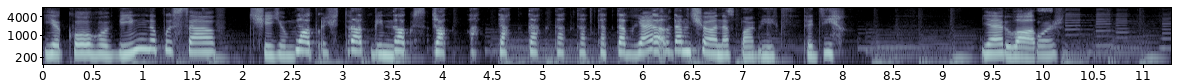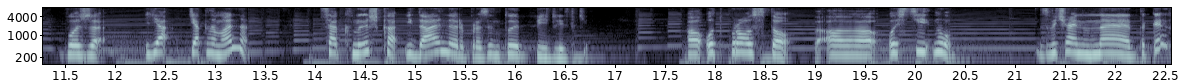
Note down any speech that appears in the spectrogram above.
якого він написав, чи йому Так, прочитав. так, він так, так, так, так, так, так, так, так. Я там нічого не в пам'ять тоді. Я Клас. Боже. Боже, я, як на мене, ця книжка ідеально репрезентує підлітків. А, от просто а, ось ці, ну, звичайно, не таких,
